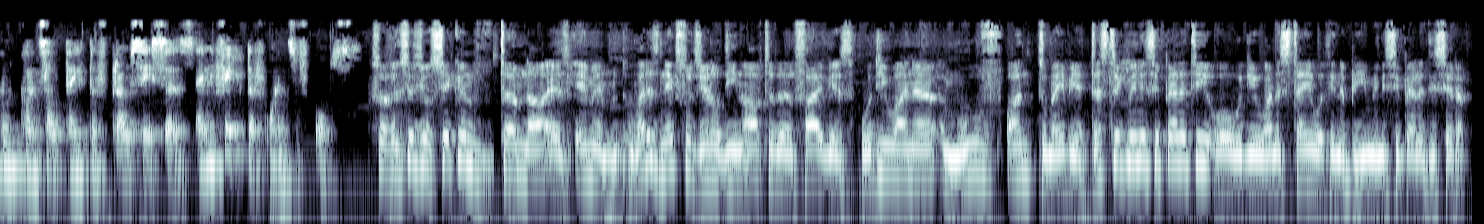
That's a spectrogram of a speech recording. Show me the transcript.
good consultative processes and effective ones, of course. So this is your second term now as MM. What is next for Geraldine after the five years? Would you want to move on to maybe a district municipality or would you want to stay within a B municipality setup?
